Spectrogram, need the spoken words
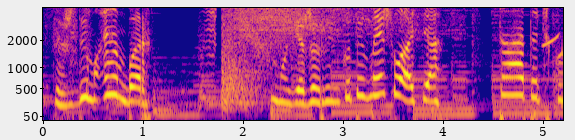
Це ж дим Ембер. Моя жаринко, ти знайшлася. Таточку,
